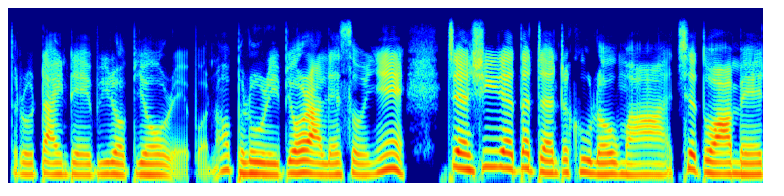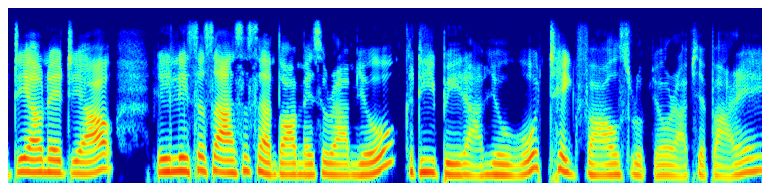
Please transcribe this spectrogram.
သူတို့တိုင်တယ်ပြီးတော့ပြောတယ်ပေါ့နော်ဘလို့တွေပြောတာလဲဆိုရင်ကြံရှိတဲ့တက်တန်တစ်ခုလုံးမှာချစ်သွားမယ်တယောက်နဲ့တယောက်လေးလေးဆဆဆက်ဆံသွားမယ်ဆိုတာမျိုးဂတိပေးတာမျိုးကို take vows လို့ပြောတာဖြစ်ပါတယ်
